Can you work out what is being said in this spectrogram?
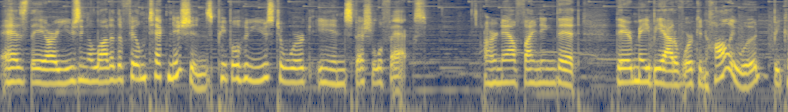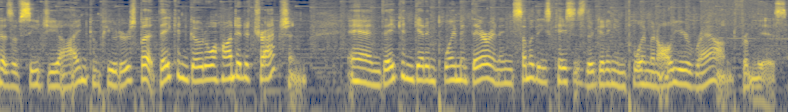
as they are using a lot of the film technicians, people who used to work in special effects, are now finding that they may be out of work in Hollywood because of CGI and computers, but they can go to a haunted attraction and they can get employment there. And in some of these cases, they're getting employment all year round from this.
